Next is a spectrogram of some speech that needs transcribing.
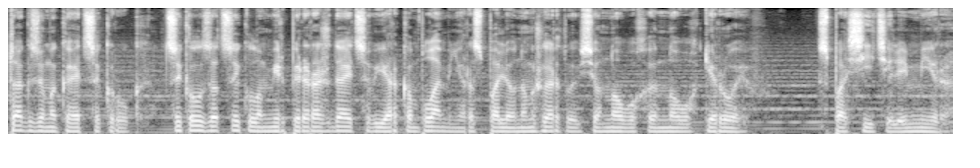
Так замыкается круг. Цикл за циклом мир перерождается в ярком пламени, распаленном жертвой все новых и новых героев. Спасители мира.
